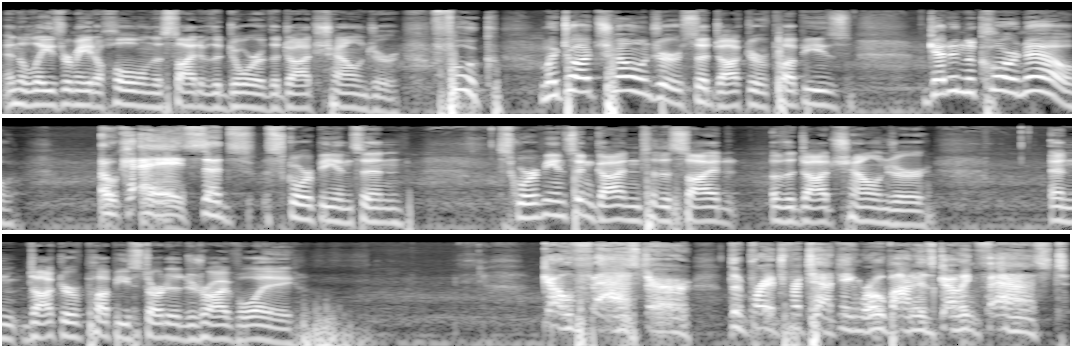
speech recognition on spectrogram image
and the laser made a hole in the side of the door of the Dodge Challenger. Fuck! My Dodge Challenger, said Doctor of Puppies. Get in the car now! Okay, said S- Scorpionson. Scorpionson got into the side of the Dodge Challenger, and Doctor of Puppies started to drive away. Go faster! The bridge protecting robot is going fast!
